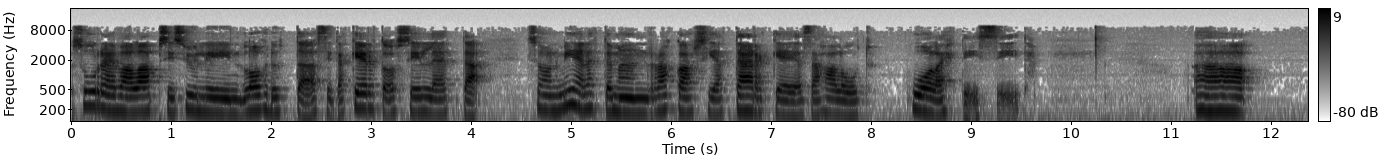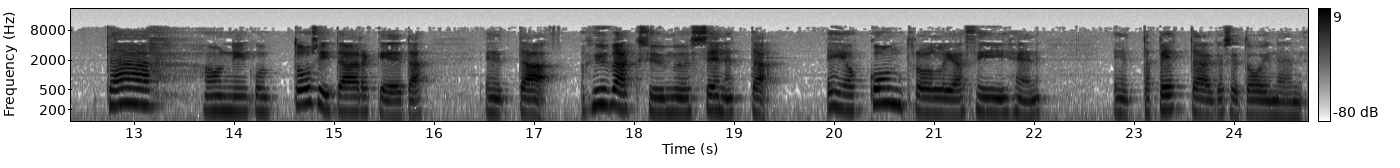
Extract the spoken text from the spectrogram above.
sureva lapsi syliin, lohduttaa sitä, kertoa sille, että se on mielettömän rakas ja tärkeä ja sä haluat huolehtia siitä. Tämä on niin kuin tosi tärkeää, että hyväksyy myös sen, että ei ole kontrollia siihen, että pettääkö se toinen,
